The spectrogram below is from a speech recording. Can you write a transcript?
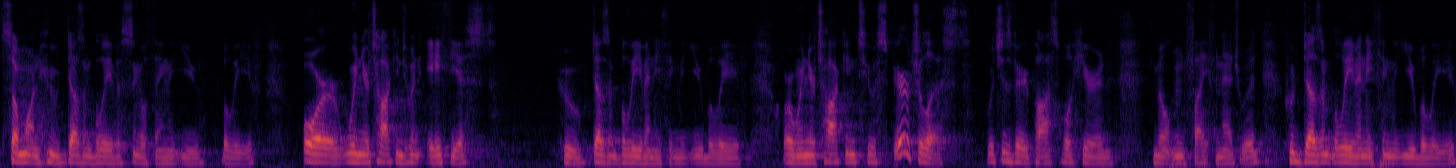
someone who doesn't believe a single thing that you believe, or when you're talking to an atheist who doesn't believe anything that you believe, or when you're talking to a spiritualist which is very possible here in Milton, Fife, and Edgewood, who doesn't believe anything that you believe.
